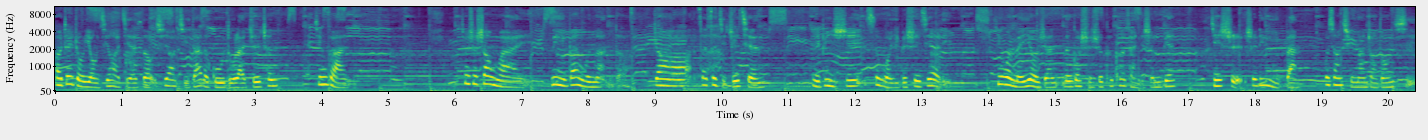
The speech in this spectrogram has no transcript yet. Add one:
而这种勇气和节奏需要极大的孤独来支撑，尽管就是上外另一半温暖的。然而，在自己之前，你必须自我一个世界里，因为没有人能够时时刻刻在你身边，即使是另一半，互相取暖这种东西，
